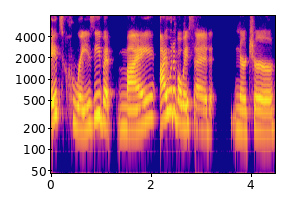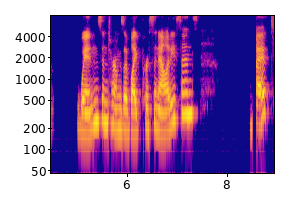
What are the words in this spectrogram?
it's crazy, but my I would have always said nurture wins in terms of like personality sense. But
